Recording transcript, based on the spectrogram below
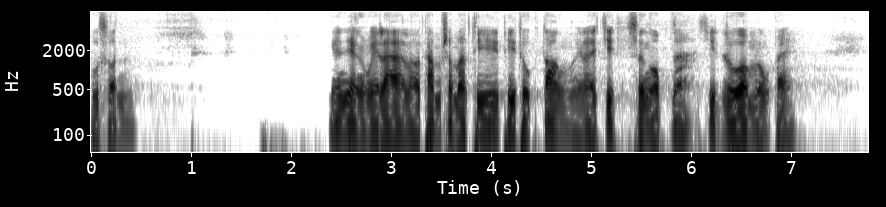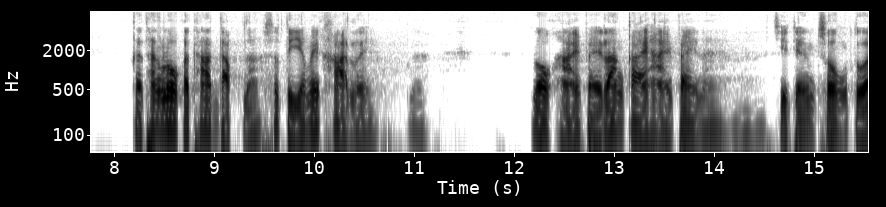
กุศล งั้นอย่างเวลาเราทำสมาธิที่ถูกต้องเวลาจิตสงบนะ จิตรวมลงไป กระทั่งโลกธาตุดับนะ สติยังไม่ขาดเลยนะโลกหายไปร่างกายหายไปนะ จิตยังทรงตัว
